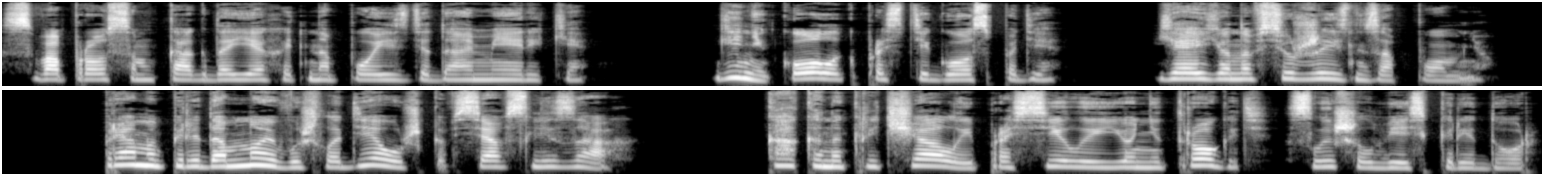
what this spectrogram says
с вопросом, как доехать на поезде до Америки, гинеколог, прости господи, я ее на всю жизнь запомню. Прямо передо мной вышла девушка, вся в слезах. Как она кричала и просила ее не трогать, слышал весь коридор.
